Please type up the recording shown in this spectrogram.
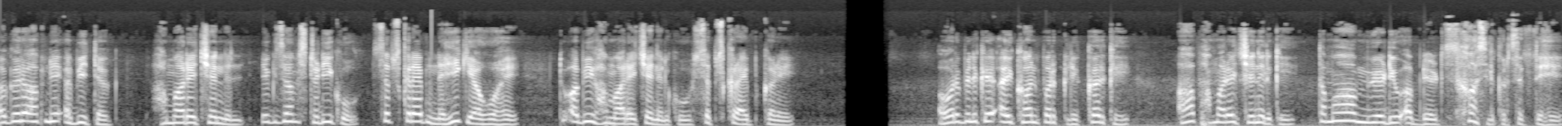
अगर आपने अभी तक हमारे चैनल एग्ज़ाम स्टडी को सब्सक्राइब नहीं किया हुआ है तो अभी हमारे चैनल को सब्सक्राइब करें। और बिल के आइकॉन पर क्लिक करके आप हमारे चैनल की तमाम वीडियो अपडेट्स हासिल कर सकते हैं।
